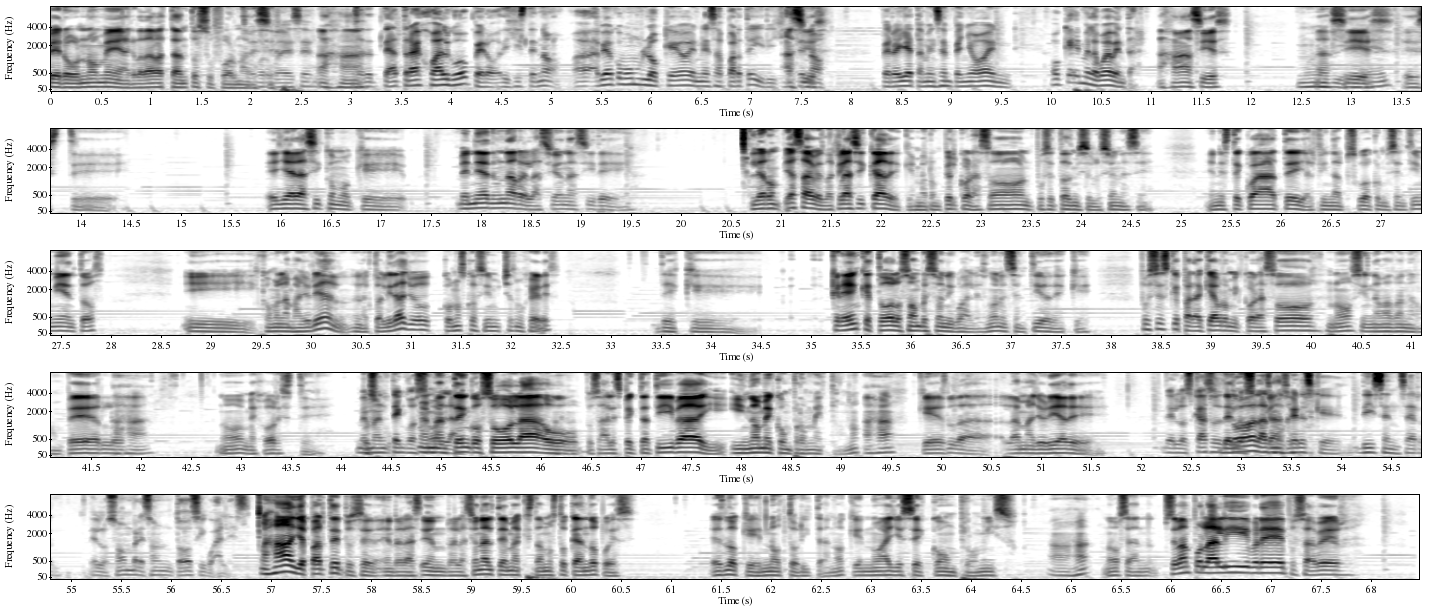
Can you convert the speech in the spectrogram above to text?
pero no me agradaba tanto su forma, de, ser. Ajá. O sea, te atrajo algo, pero dijiste no. Había como un bloqueo en esa parte y dijiste así no. Pero ella también se empeñó en, ok, me la voy a aventar. Ajá, así es. Muy así es. Este. Ella era así como que venía de una relación así de. Le rompía, sabes, la clásica de que me rompió el corazón, puse todas mis ilusiones. En este cuate y al final pues juega con mis sentimientos. Y como en la mayoría, en la actualidad yo conozco así muchas mujeres de que creen que todos los hombres son iguales, ¿no? En el sentido de que, pues es que para qué abro mi corazón, ¿no? Si nada más van a romperlo, Ajá. ¿no? Mejor este, me pues, mantengo me sola. mantengo sola o pues a la expectativa y, y no me comprometo, ¿no? Ajá. Que es la, la mayoría de, De los casos De todas las casos. mujeres que dicen ser de los hombres son todos iguales. Ajá, y aparte, pues en, en relac- en relación al tema que estamos tocando, pues es lo que noto ahorita, ¿no? Que no hay ese compromiso, Ajá. ¿no? O sea, se van por la libre, pues a ver,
